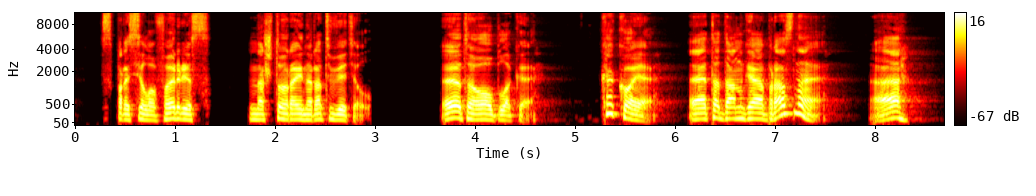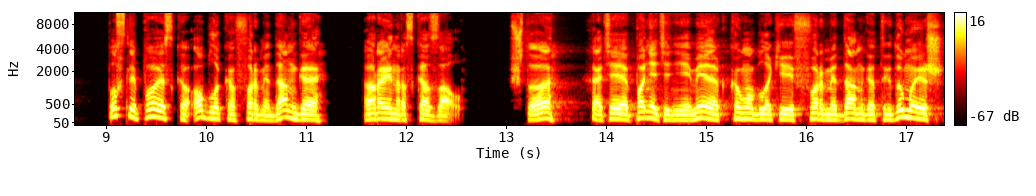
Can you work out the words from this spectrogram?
– спросила Феррис, на что Райнер ответил. «Это облако». «Какое? Это дангообразное?» «А?» После поиска облака в форме данга, Райнер сказал. «Что? Хотя я понятия не имею, о каком облаке в форме данга ты думаешь,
